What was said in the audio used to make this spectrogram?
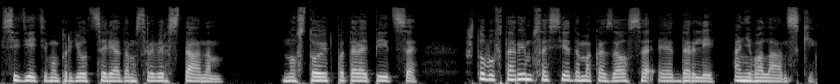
сидеть ему придется рядом с Раверстаном. Но стоит поторопиться, чтобы вторым соседом оказался Эддерли, а не Валанский.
